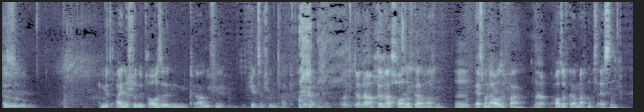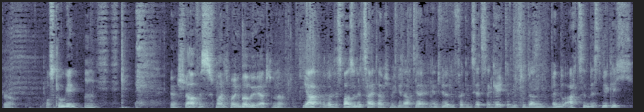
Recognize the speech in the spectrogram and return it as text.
Also so mit einer Stunde Pause in, keine Ahnung wie viel, 14 Stunden Tag. Und danach? Danach Hausaufgaben machen, Mhm. erstmal nach Hause fahren, Ja. Hausaufgaben machen, was essen, Ja. aufs Klo gehen. ja, Schlaf ist manchmal überbewertet, ne? Ja, aber das war so eine Zeit, da habe ich mir gedacht, ja, entweder du verdienst jetzt dein Geld, damit du dann, wenn du 18 bist, wirklich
